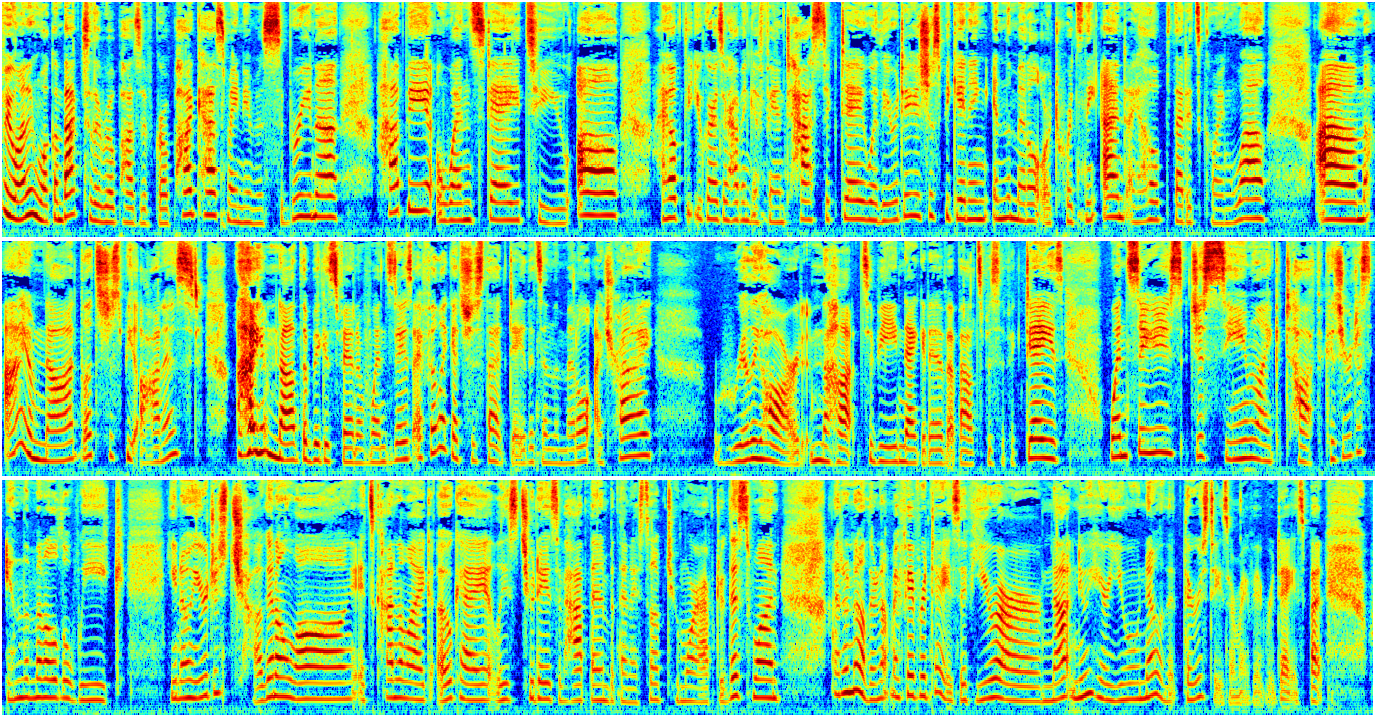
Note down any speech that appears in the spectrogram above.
everyone, and welcome back to the Real Positive Girl podcast. My name is Sabrina. Happy Wednesday to you all. I hope that you guys are having a fantastic day, whether your day is just beginning, in the middle, or towards the end. I hope that it's going well. Um, I am not, let's just be honest, I am not the biggest fan of Wednesdays. I feel like it's just that day that's in the middle. I try really hard not to be negative about specific days. Wednesdays just seem like tough because you're just in the middle of the week. You know, you're just chugging along. It's kind of like, okay, at least two days have happened, but then I still have two more after this one. I don't know. They're not my favorite days. If you are not new here, you will know that Thursdays are my favorite days. But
